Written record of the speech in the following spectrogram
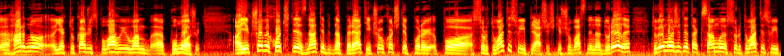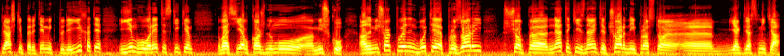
е, гарно, е, як то кажуть, з повагою вам е, поможуть. А якщо ви хочете знати наперед, якщо ви хочете посортувати свої пляшечки, щоб вас не надурили, то ви можете так само сортувати свої пляшки перед тим, як туди їхати, і їм говорити, скільки вас є в кожному е, мішку. Але мішок повинен бути прозорий, щоб е, не такий, знаєте, чорний, просто е, як для сміття,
